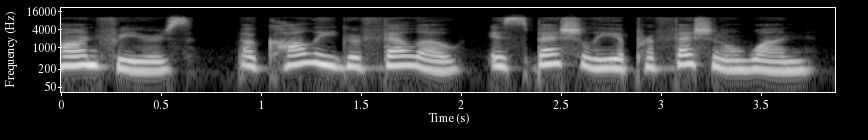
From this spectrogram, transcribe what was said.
confreres, a colleague or fellow, especially a professional one,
